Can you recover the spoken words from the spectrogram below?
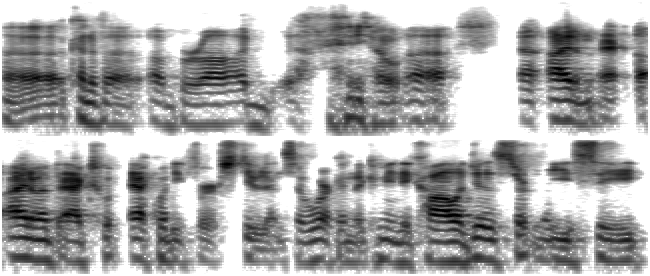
uh, kind of a, a, broad, you know, uh, item item of equity for students. So work in the community colleges, certainly you see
